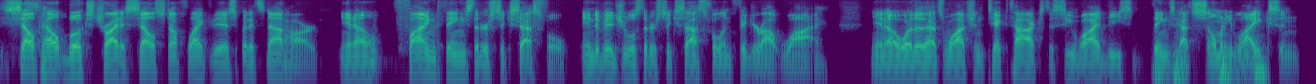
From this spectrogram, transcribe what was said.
self help books try to sell stuff like this, but it's not hard. You know, find things that are successful, individuals that are successful, and figure out why you know, whether that's watching TikToks to see why these things got so many likes and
